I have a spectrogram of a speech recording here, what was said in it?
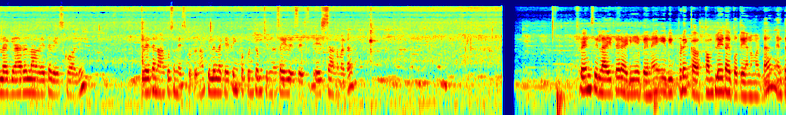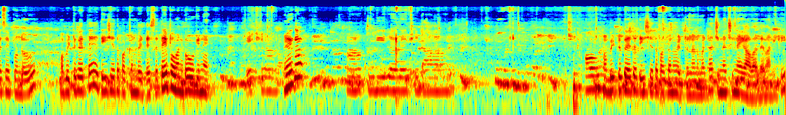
ఇలా గ్యారెలాగా అయితే వేసుకోవాలి. ఇప్పుడైతే నా కోసం వేసుకుంటున్నా. పిల్లలకైతే ఇంకా కొంచెం చిన్న సైజ్ వేసే వేస్తాను అనమాట ఫ్రెండ్స్ ఇలా అయితే రెడీ అయిపోయినాయి. ఇవి ఇప్పుడే కంప్లీట్ అయిపోతాయి అనమాట ఎంతసేపు ఉండవు. మా బిడ్డకైతే తీసేత పక్కన పెట్టేస్తే. తేపవనుకో ఓగినే మా బిడ్డకు అయితే తీసేత పక్కన పెడుతున్నాను అనమాట చిన్న చిన్నవి కావాలి మనకి.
